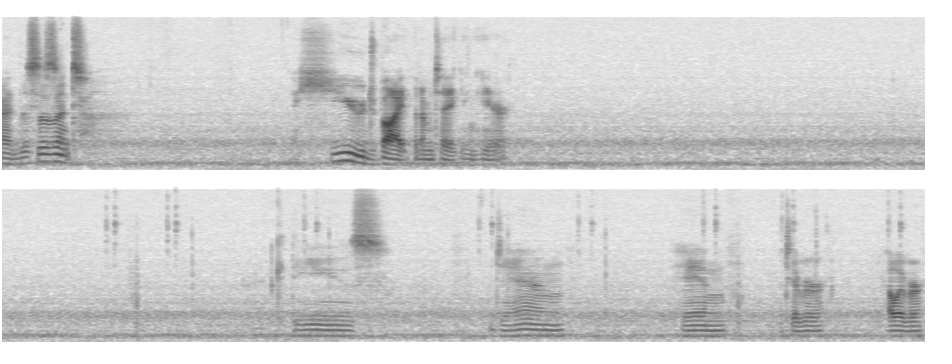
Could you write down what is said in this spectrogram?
Alright, this isn't a huge bite that I'm taking here. Cadiz, Jan, Hin, whichever, however.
